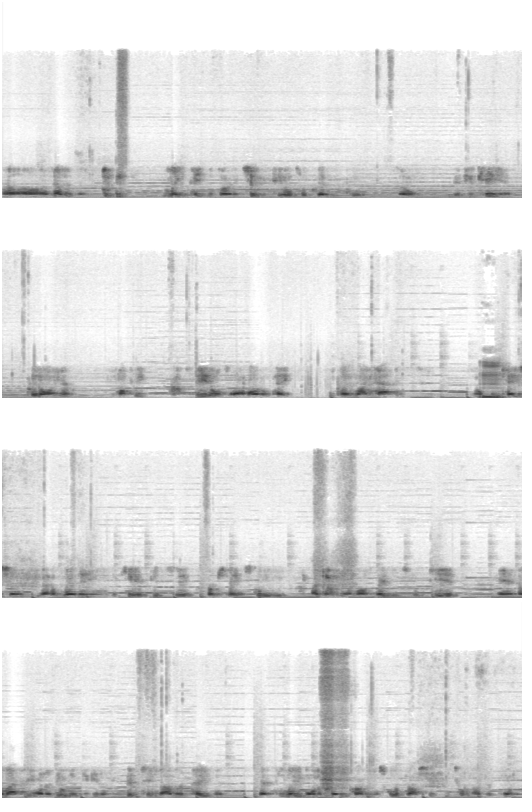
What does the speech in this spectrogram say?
Uh, another thing, late payments are an Achilles heel to a credit report. So if you can, put all your monthly bills on auto pay because life happens. Know, mm. vacation, you got a wedding, the kids get sick, first day of school, like I'm here in Las Vegas for the kids. And the last thing you want to do is you get a $15 payment that's late on a credit card and your score drops 60 to 100 points.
